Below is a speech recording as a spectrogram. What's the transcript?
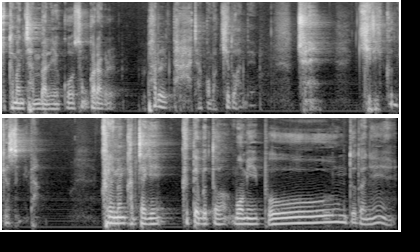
두툼한 잔발을 입고 손가락을 팔을 다 잡고 막 기도한대요. 주님 길이 끊겼습니다. 그러면 갑자기 그때부터 몸이 붕 뜨더니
